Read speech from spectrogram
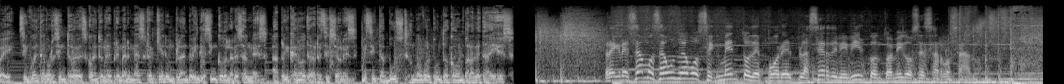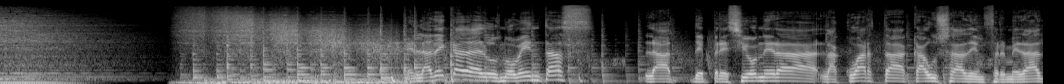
AroPay. 50% de descuento en el primer mes requiere un plan de 25 dólares al mes. Aplican otras restricciones. Visita boostmobile.com para detalles. Regresamos a un nuevo segmento de Por el placer de vivir con tu amigo César Lozano. En la década de los noventas, la depresión era la cuarta causa de enfermedad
